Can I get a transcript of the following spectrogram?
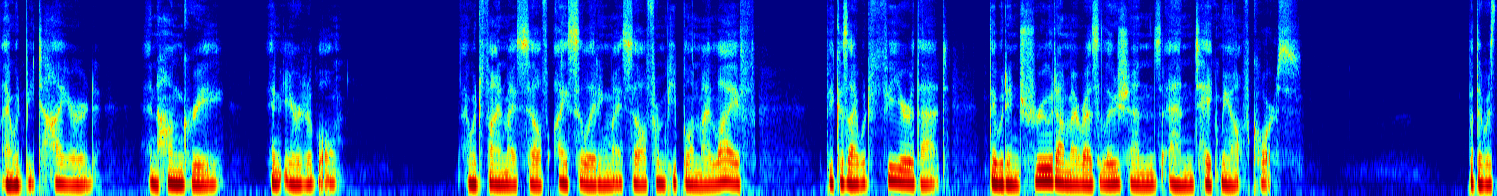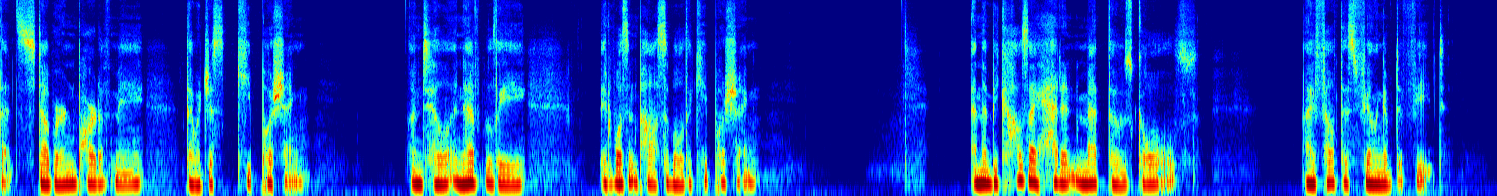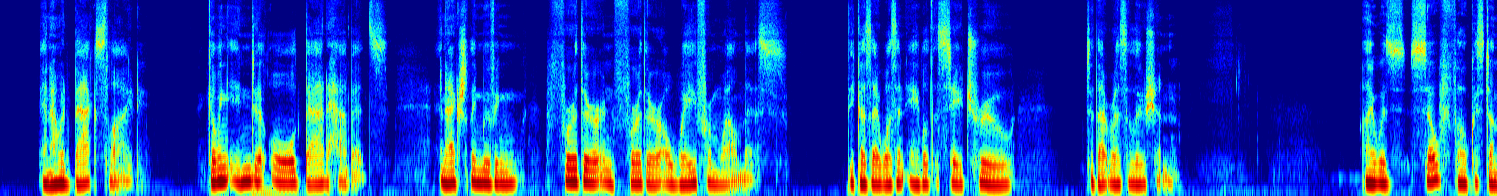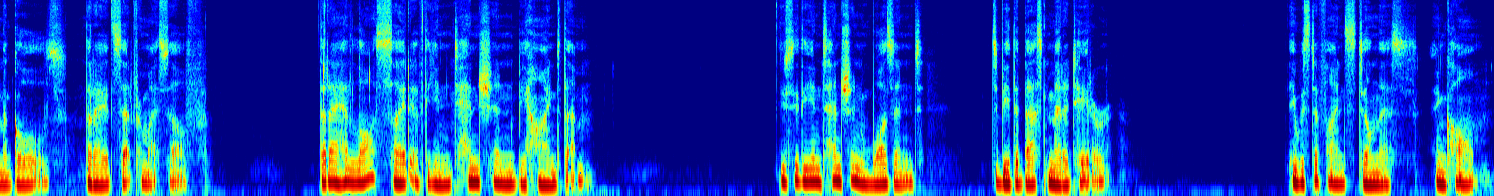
I would be tired and hungry and irritable. I would find myself isolating myself from people in my life because I would fear that they would intrude on my resolutions and take me off course. But there was that stubborn part of me that would just keep pushing until inevitably it wasn't possible to keep pushing. And then because I hadn't met those goals, I felt this feeling of defeat. And I would backslide, going into old bad habits and actually moving further and further away from wellness because I wasn't able to stay true to that resolution. I was so focused on the goals that I had set for myself that I had lost sight of the intention behind them. You see, the intention wasn't to be the best meditator, it was to find stillness and calm.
